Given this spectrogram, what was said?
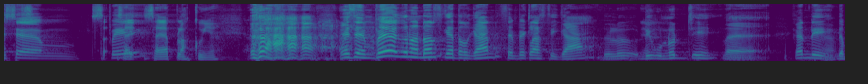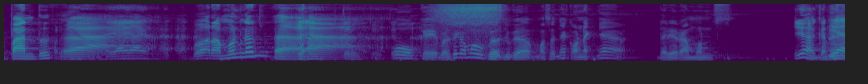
Sa- SMP. saya, saya pelakunya. SMP aku nonton skater gun, SMP kelas 3 dulu di Unud sih. Nah, kan di depan tuh. Ah. Ya, ya, Bawa Ramon kan? Ah. ya, betul, betul, betul. Oh, Oke, berarti kamu juga, juga maksudnya connect-nya dari Ramones. Iya, karena Ya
